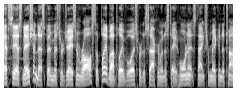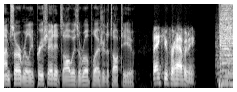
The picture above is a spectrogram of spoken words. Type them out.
FCS Nation, that's been Mr. Jason Ross, the play-by-play voice for the Sacramento State Hornets. Thanks for making the time, sir. Really appreciate it. It's always a real pleasure to talk to you. Thank you for having me.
